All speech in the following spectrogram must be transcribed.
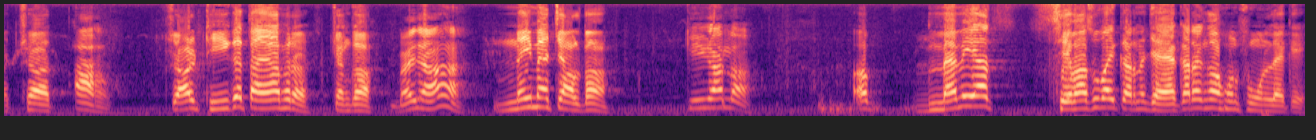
ਅੱਛਾ ਆਹੋ। ਚੱਲ ਠੀਕ ਹੈ ਤਾਇਆ ਫਿਰ ਚੰਗਾ। ਬਹਿ ਜਾ। ਨਹੀਂ ਮੈਂ ਚੱਲਦਾ। ਕੀ ਗੱਲ ਆ? ਅਬ ਮੈਂ ਵੀ ਆ ਸੇਵਾ ਸੁਭਾਈ ਕਰਨ ਜਾਇਆ ਕਰਾਂਗਾ ਹੁਣ ਫੋਨ ਲੈ ਕੇ।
